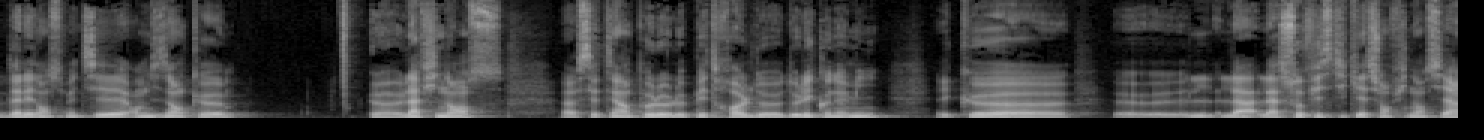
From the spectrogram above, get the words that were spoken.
d'aller dans ce métier en me disant que euh, la finance, euh, c'était un peu le, pétrole de, l'économie et que euh, la, sophistication financière,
